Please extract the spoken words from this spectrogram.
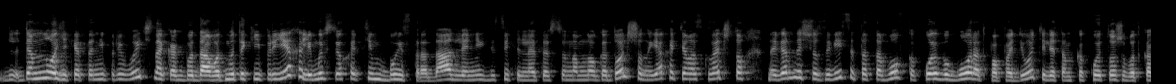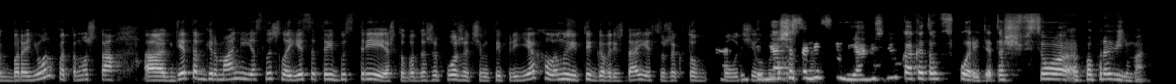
для многих это непривычно, как бы, да, вот мы такие приехали, мы все хотим быстро, да, для них действительно это все намного дольше, но я хотела сказать, что, наверное, еще зависит от того, в какой вы город попадете, или там в какой тоже вот как бы район, потому что э, где-то в Германии я слышала, есть это и быстрее, что вот даже позже, чем ты приехала, ну и ты говоришь, да, есть уже кто получил. Я сейчас объясню, я объясню, как это ускорить, это же все поправимо.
